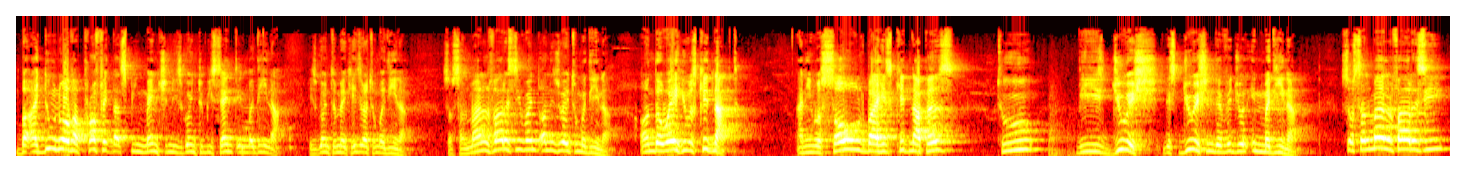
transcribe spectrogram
But I do know of a prophet that's being mentioned. He's going to be sent in Medina. He's going to make hijrah to Medina. So Salman al-Farisi went on his way to Medina. On the way he was kidnapped. And he was sold by his kidnappers to these Jewish, this Jewish individual in Medina. So Salman al-Farisi,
